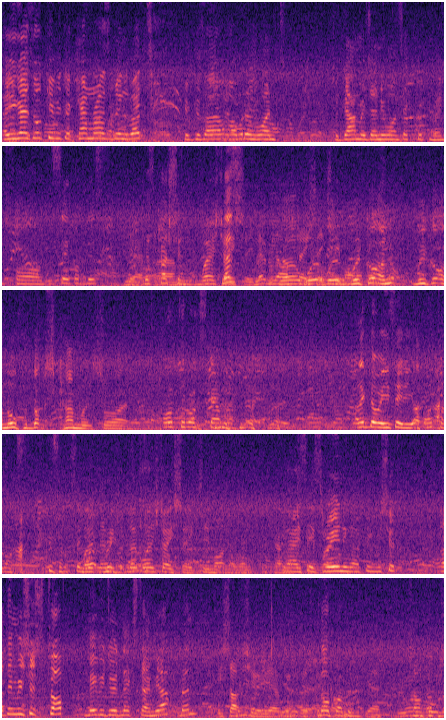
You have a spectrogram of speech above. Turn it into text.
Are you guys okay with the cameras being wet? because I, I wouldn't want to damage anyone's equipment for the sake of this discussion. Um, where's Let's- JC? Let me ask we, JC. we, he might we've got know. an we've got an orthodox camera. It's all right. Orthodox camera. I like the way you say the orthodox. Instead of saying Wait, let look, where's JC? 'Cause he might not want the camera. Yeah, it's, it's raining. I think we should. I think we should stop. Maybe do it next time. Yeah, Ben. It's up to you. Yeah. we'll- we'll- No problem. Yeah. It's.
